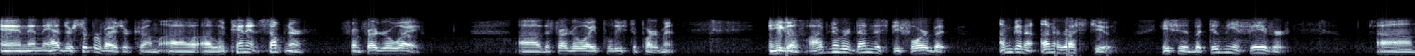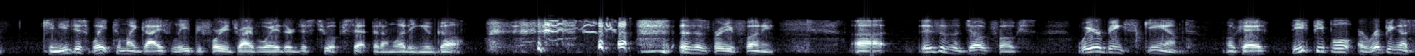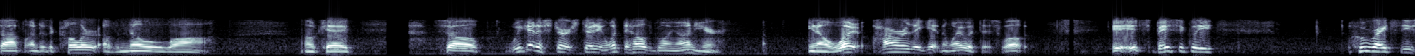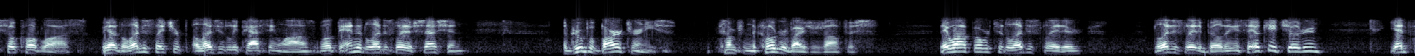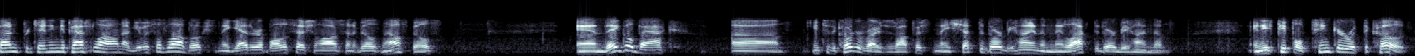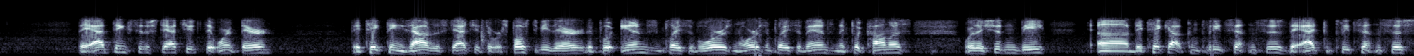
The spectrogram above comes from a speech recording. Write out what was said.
and then they had their supervisor come, uh, Lieutenant Sumner from Federal Way uh, the Federal Way Police Department. And he goes, I've never done this before, but I'm going to unarrest you. He says, but do me a favor. Um, can you just wait till my guys leave before you drive away? They're just too upset that I'm letting you go. this is pretty funny. Uh, this is a joke, folks. We are being scammed, okay? These people are ripping us off under the color of no law, okay? So we got to start studying what the hell is going on here. You know, what? How are they getting away with this? Well, it's basically who writes these so-called laws. We have the legislature allegedly passing laws. Well, at the end of the legislative session, a group of bar attorneys come from the code revisor's office. They walk over to the legislator, the legislative building, and say, "Okay, children, you had fun pretending to pass a law. Now give us those law books." And they gather up all the session laws, Senate bills, and House bills and they go back uh, into the code revisor's office and they shut the door behind them and they lock the door behind them. And these people tinker with the code. They add things to the statutes that weren't there. They take things out of the statute that were supposed to be there. They put ends in place of ors and ors in place of ends, and they put commas where they shouldn't be. Uh, they take out complete sentences. They add complete sentences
